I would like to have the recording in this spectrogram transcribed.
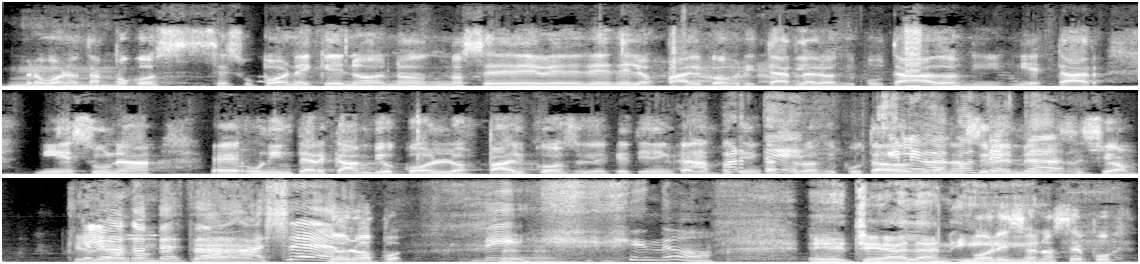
pero bueno, Mm. tampoco se supone que no, no, no se debe desde los palcos No, gritarle a los diputados, ni, ni estar, ni es una eh, un intercambio con los palcos el que tienen que, los que tienen que hacer los diputados ¿qué le de la nación en medio de la contestar? sesión. ¿Qué, le va a contestar? Ayer. No, no, por, no. Eh, che, Alan. Y por eso no se puede. sí.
